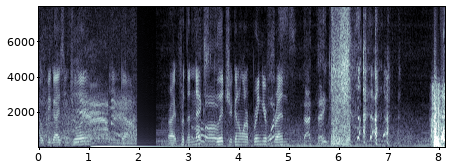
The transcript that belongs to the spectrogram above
Hope you guys enjoy. And, um, alright, for the next glitch, you're gonna want to bring your friends. That thing.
